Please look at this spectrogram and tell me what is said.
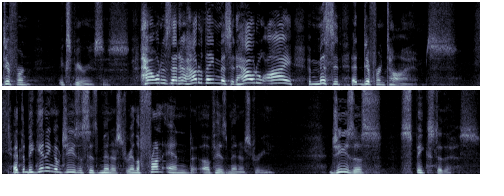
different experiences? How does that, how do they miss it? How do I miss it at different times? At the beginning of Jesus' ministry, in the front end of his ministry, Jesus speaks to this.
